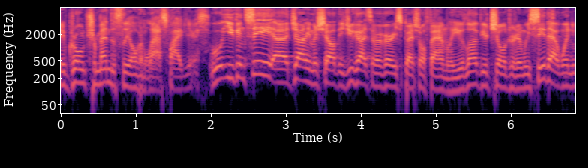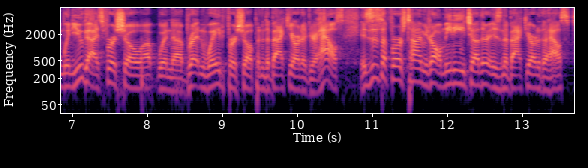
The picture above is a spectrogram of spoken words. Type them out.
they've grown tremendously over the last five years. Well, you can see, uh, Johnny Michelle, that you guys have a very special family. You love your children, and we see that when, when you guys first show up, when uh, Brett and Wade first show up into the backyard of your house. Is this the first time you're all meeting each other? Is in the backyard of the house?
